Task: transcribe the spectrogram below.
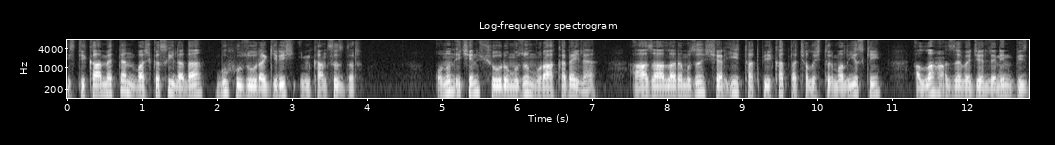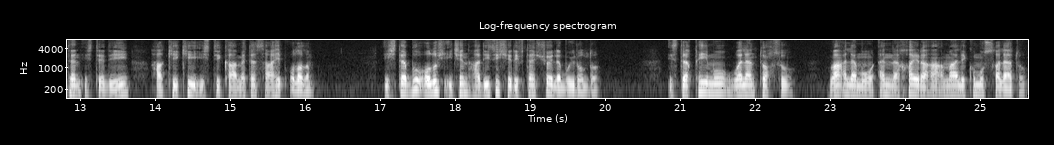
İstikametten başkasıyla da bu huzura giriş imkansızdır. Onun için şuurumuzu murakabeyle, azalarımızı şer'i tatbikatla çalıştırmalıyız ki, Allah Azze ve Celle'nin bizden istediği hakiki istikamete sahip olalım. İşte bu oluş için hadisi şerifte şöyle buyuruldu. İstakimu ve len tuhsu ve'lemû enne hayra a'malikumus salatu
